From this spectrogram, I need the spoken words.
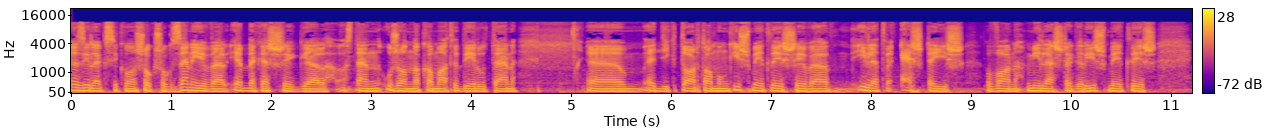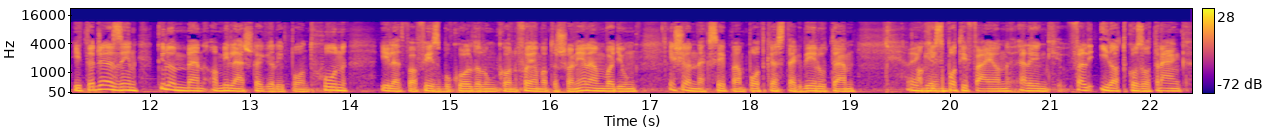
Jazzy Lexikon sok-sok zenével, érdekességgel, aztán uzsonnak a mat délután egyik tartalmunk ismétlésével, illetve este is van Millás reggeli ismétlés itt a Jazzin, különben a millásreggeli.hu-n, illetve a Facebook oldalunkon folyamatosan jelen vagyunk, és jönnek szépen podcastek délután. Igen. Aki Spotify-on előnk feliratkozott ránk,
